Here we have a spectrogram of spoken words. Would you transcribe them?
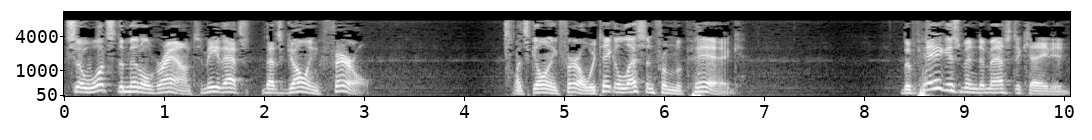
So what's the middle ground? To me, that's, that's going feral. That's going feral. We take a lesson from the pig. The pig has been domesticated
